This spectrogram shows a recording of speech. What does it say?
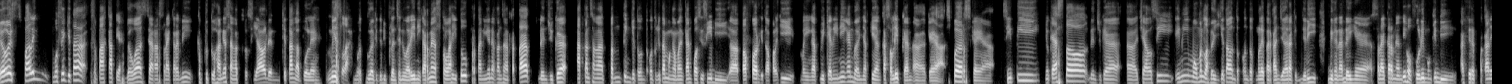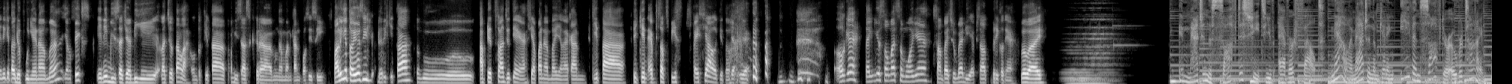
Ya wes paling mesti kita sepakat ya bahwa secara striker ini kebutuhannya sangat krusial dan kita nggak boleh miss lah menurut gua gitu di bulan Januari ini. Karena setelah itu pertandingan akan sangat ketat dan juga akan sangat penting gitu untuk untuk kita mengamankan posisi di uh, top 4 gitu. Apalagi mengingat weekend ini kan banyak yang keselip kan uh, kayak Spurs kayak City, Newcastle dan juga uh, Chelsea ini momen lah bagi kita untuk untuk melebarkan jarak gitu. Jadi dengan adanya striker nanti hopefully mungkin di akhir pekan ini kita udah punya nama yang fix ini bisa jadi lanjutan lah untuk kita bisa segera mengamankan posisi. Paling itu aja sih dari kita tunggu update selanjutnya ya siapa nama yang akan kita bikin episode spe spesial gitu. Ya, ya. Oke, okay, thank you so much semuanya. Sampai jumpa di episode berikutnya. Bye bye. Imagine the softest sheets you've ever felt. Now imagine them getting even softer over time.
